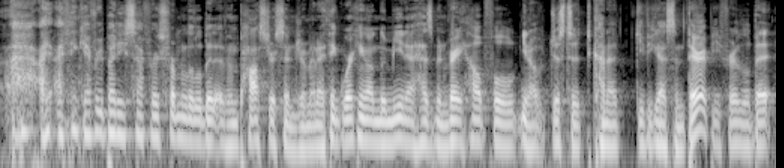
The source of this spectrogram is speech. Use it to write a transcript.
I, I think everybody suffers from a little bit of imposter syndrome, and I think working on Lumina has been very helpful. You know, just to kind of give you guys some therapy for a little bit,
